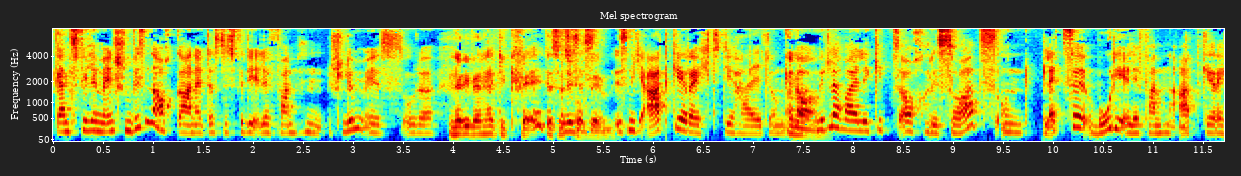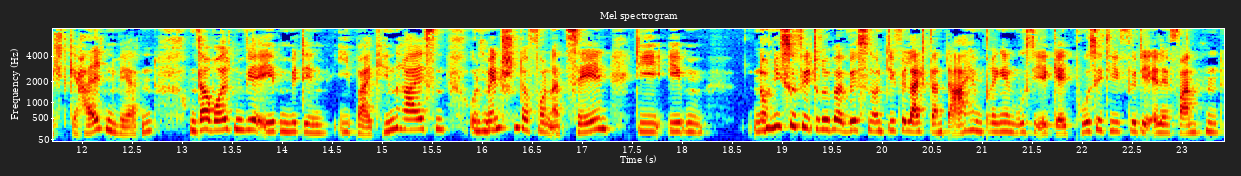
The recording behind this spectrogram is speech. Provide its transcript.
ganz viele Menschen wissen auch gar nicht, dass das für die Elefanten schlimm ist oder. Na, die werden halt gequält, das ist das Problem. Ist, ist nicht artgerecht, die Haltung. Genau. Aber mittlerweile gibt's auch Resorts und Plätze, wo die Elefanten artgerecht gehalten werden. Und da wollten wir eben mit dem E-Bike hinreisen und Menschen davon erzählen, die eben noch nicht so viel drüber wissen und die vielleicht dann dahin bringen, wo sie ihr Geld positiv für die Elefanten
